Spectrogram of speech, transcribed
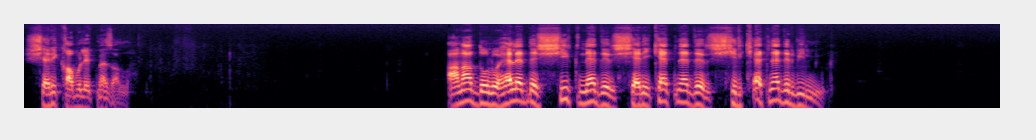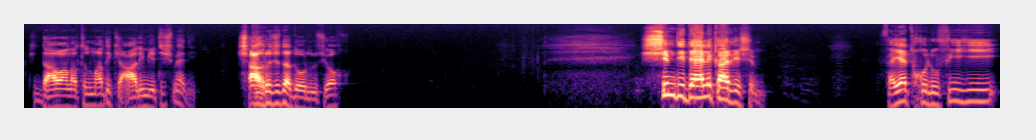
şerik kabul etmez Allah. Anadolu hele de şirk nedir, şeriket nedir, şirket nedir bilmiyor. Dava anlatılmadı ki, alim yetişmedi. Çağrıcı da doğru dürüst yok. Şimdi değerli kardeşim, feyedhulu fihi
